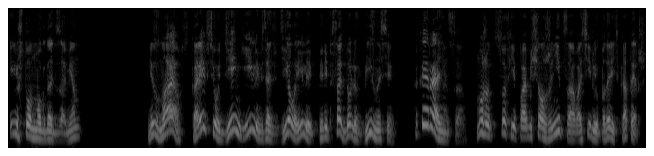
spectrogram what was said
И что он мог дать взамен? Не знаю, скорее всего, деньги или взять в дело, или переписать долю в бизнесе. Какая разница? Может, Софье пообещал жениться, а Василию подарить коттедж.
